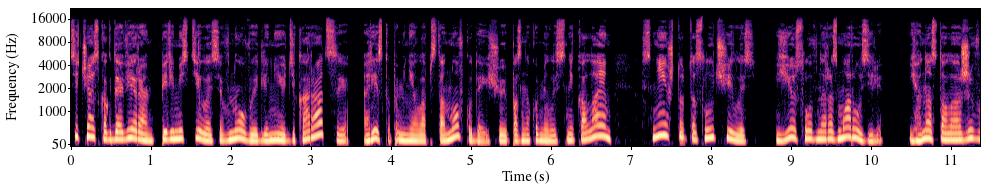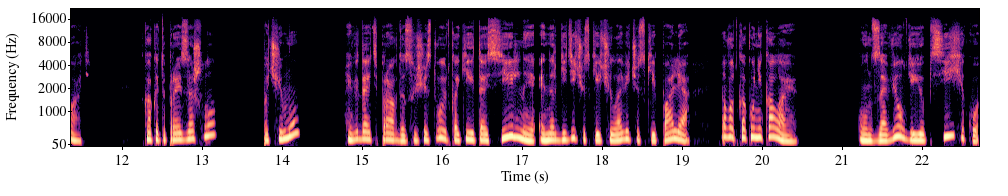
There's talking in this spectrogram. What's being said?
Сейчас, когда Вера переместилась в новые для нее декорации, резко поменяла обстановку, да еще и познакомилась с Николаем, с ней что-то случилось. Ее словно разморозили, и она стала оживать. Как это произошло? Почему? Видать, правда, существуют какие-то сильные энергетические человеческие поля, вот как у Николая. Он завел ее психику,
